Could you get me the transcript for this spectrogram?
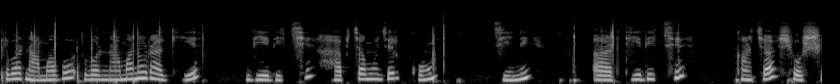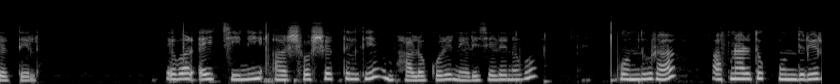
এবার নামাবো। এবার নামানোর আগে দিয়ে দিচ্ছি হাফ চামচের কম চিনি আর দিয়ে দিচ্ছি কাঁচা সর্ষের তেল। এবার এই চিনি আর সর্ষের তেল দিয়ে ভালো করে নেড়ে চেড়ে নেব। বন্ধুরা, আপনারা তো কুন্দরির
